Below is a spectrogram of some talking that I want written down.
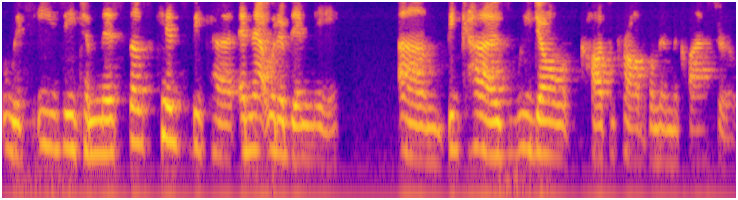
it's easy to miss those kids because, and that would have been me, um, because we don't cause a problem in the classroom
